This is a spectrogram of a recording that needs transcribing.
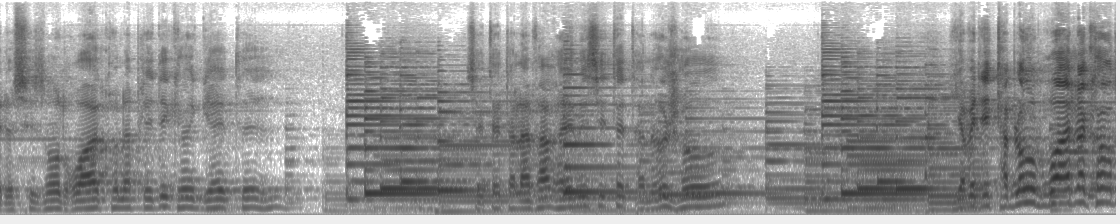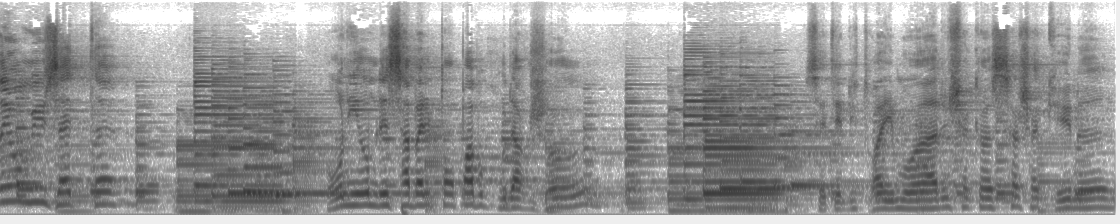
de ces endroits qu'on appelait des guinguettes. C'était à la Varenne et c'était à Nogent. Il y avait des tables en bois, de l'accordéon musette. On y emmenait sa belle pour pas beaucoup d'argent. C'était du toi et moi, de chacun sa chacune.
